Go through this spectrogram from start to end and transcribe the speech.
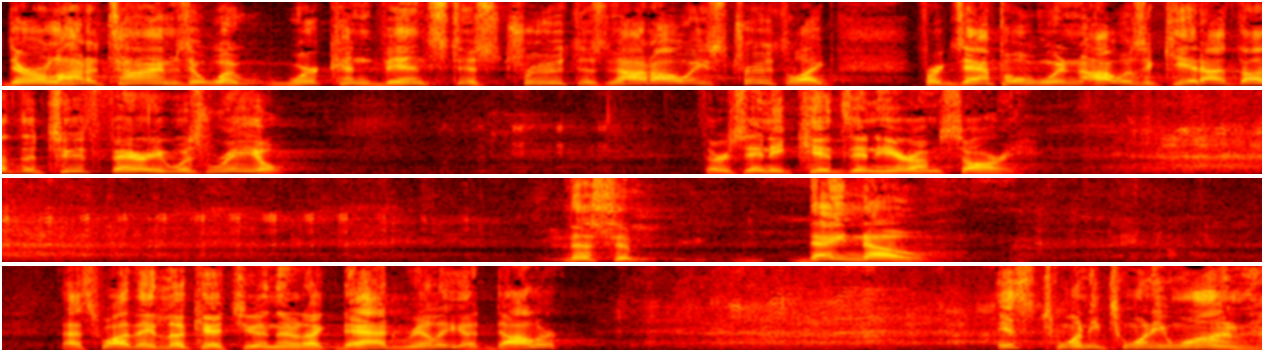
there are a lot of times that what we're convinced is truth is not always truth. Like, for example, when I was a kid, I thought the tooth fairy was real. If there's any kids in here, I'm sorry. Listen, they know. That's why they look at you and they're like, Dad, really? A dollar? it's 2021.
